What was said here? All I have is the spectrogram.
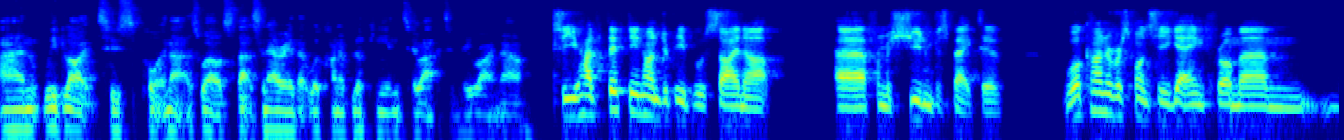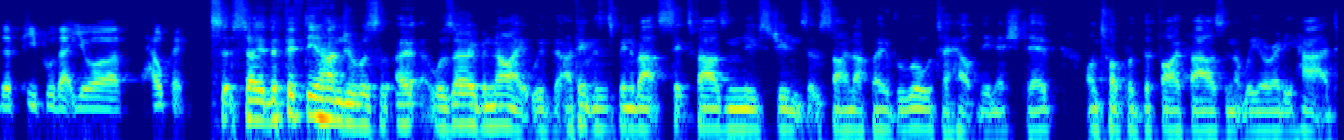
and we'd like to support in that as well. So that's an area that we're kind of looking into actively right now. So you had 1500 people sign up uh, from a student perspective what kind of response are you getting from um, the people that you are helping? So, so the 1500 was uh, was overnight. With I think there's been about 6,000 new students that have signed up overall to help the initiative, on top of the 5,000 that we already had.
